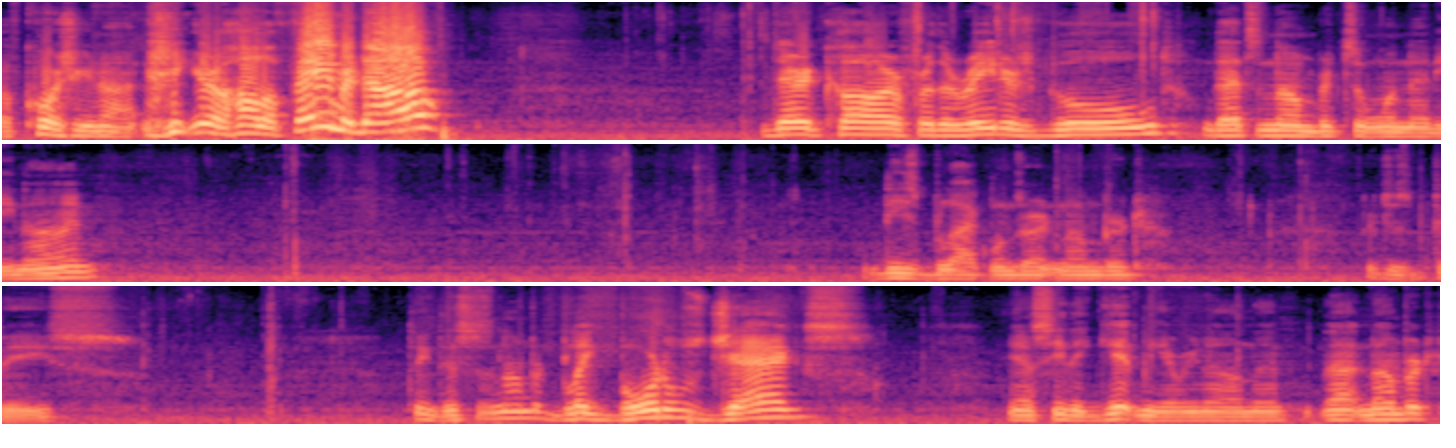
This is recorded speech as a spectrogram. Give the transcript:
Of course you're not. you're a Hall of Famer, dog. Derek Carr for the Raiders gold. That's numbered to 199. These black ones aren't numbered. They're just base. I think this is numbered. Blake Bortles, Jags. Yeah, see, they get me every now and then. Not numbered.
